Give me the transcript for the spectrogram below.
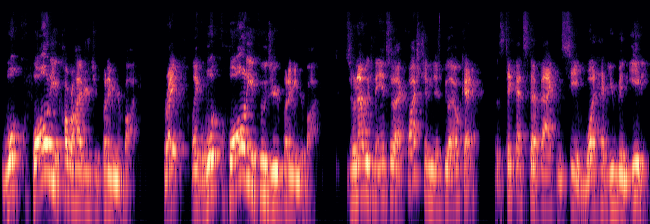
what quality of carbohydrates you're putting in your body right like what quality of foods are you putting in your body so now we can answer that question and just be like okay let's take that step back and see what have you been eating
